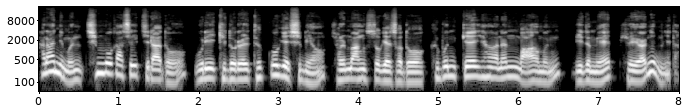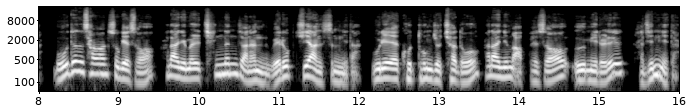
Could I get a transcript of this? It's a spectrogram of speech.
하나님은 침묵하실지라도 우리 기도를 듣고 계시며 절망 속에서도 그분께 향하는 마음은 믿음의 표현입니다. 모든 상황 속에서 하나님을 찾는 자는 외롭지 않습니다. 우리의 고통조차도 하나님 앞에서 의미를 가집니다.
